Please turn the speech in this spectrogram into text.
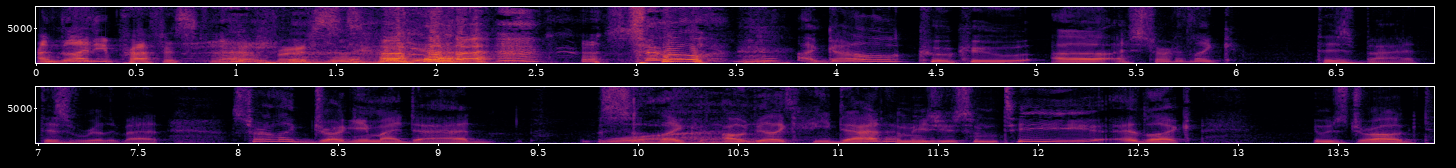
I'm glad you prefaced that first. yeah. so I got a little cuckoo. Uh, I started like this is bad. This is really bad. Started like drugging my dad. So like I would be like, "Hey dad, I made you some tea," and like it was drugged,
